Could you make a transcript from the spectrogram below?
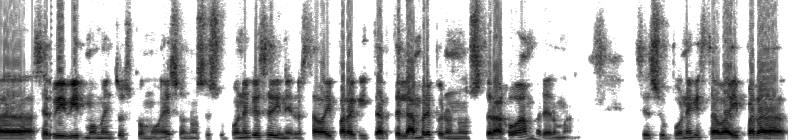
a, hacer vivir momentos como eso, ¿no? Se supone que ese dinero estaba ahí para quitarte el hambre, pero nos trajo hambre, hermano se supone que estaba ahí para,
